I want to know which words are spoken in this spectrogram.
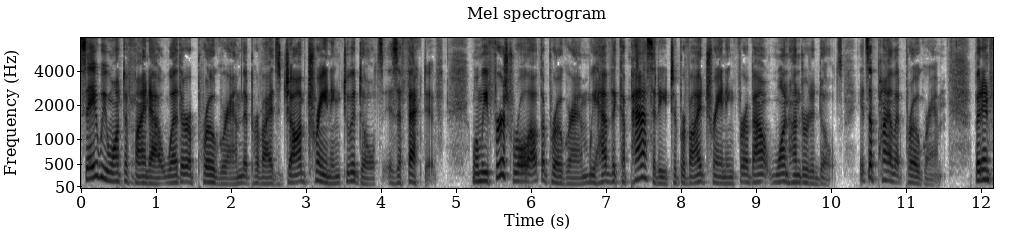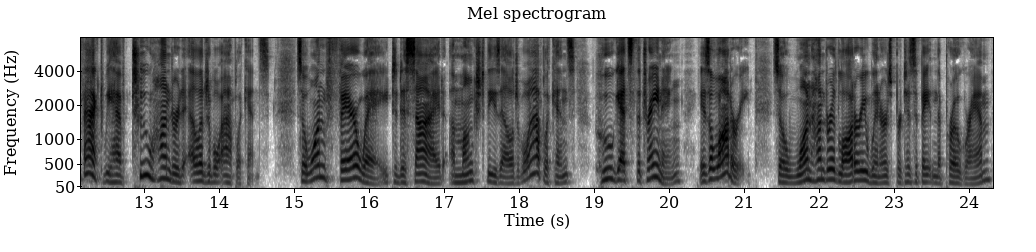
Say we want to find out whether a program that provides job training to adults is effective. When we first roll out the program, we have the capacity to provide training for about 100 adults. It's a pilot program. But in fact, we have 200 eligible applicants. So, one fair way to decide amongst these eligible applicants who gets the training is a lottery. So, 100 lottery winners participate in the program,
